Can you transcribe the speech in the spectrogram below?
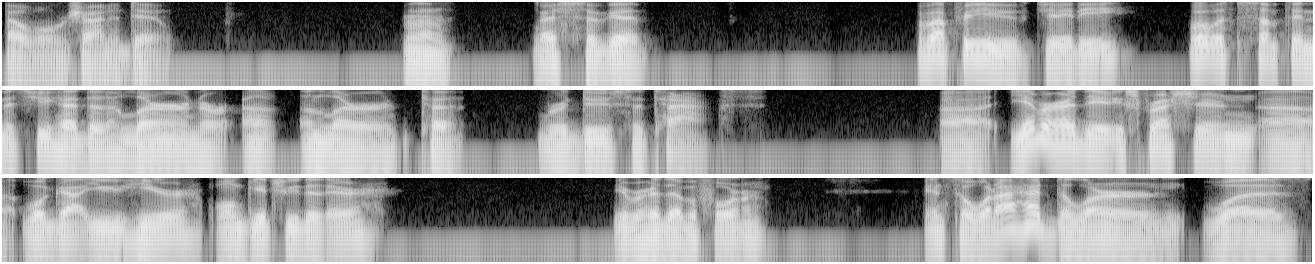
about what we're trying to do. Hmm, that's so good. What about for you, JD? What was something that you had to learn or un- unlearn to reduce a tax? Uh, you ever heard the expression, uh, what got you here won't get you there? You ever heard that before? And so what I had to learn was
